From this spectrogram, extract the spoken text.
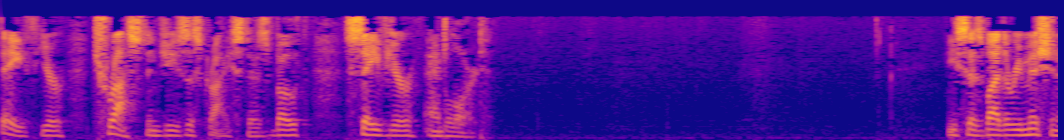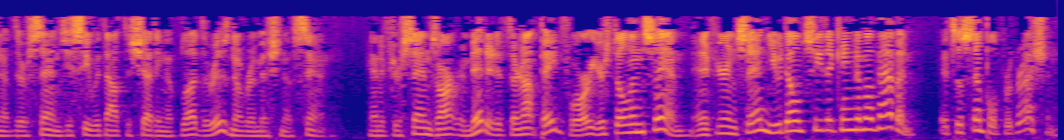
faith, your trust in Jesus Christ as both Savior and Lord. He says, by the remission of their sins. You see, without the shedding of blood, there is no remission of sin. And if your sins aren't remitted, if they're not paid for, you're still in sin. And if you're in sin, you don't see the kingdom of heaven. It's a simple progression.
